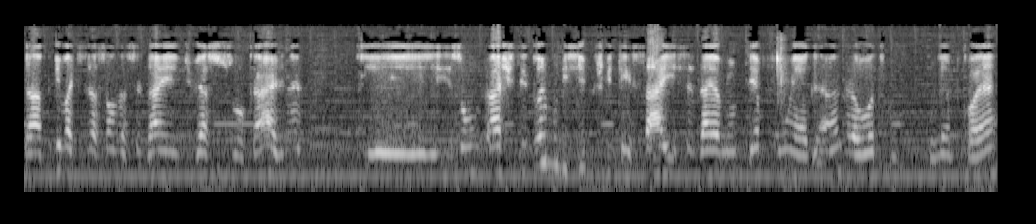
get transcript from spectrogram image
da privatização da cidade em diversos locais, né? E são, acho que tem dois municípios que tem SAI e cidade ao mesmo tempo, um é Angra, outro não lembro qual é.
